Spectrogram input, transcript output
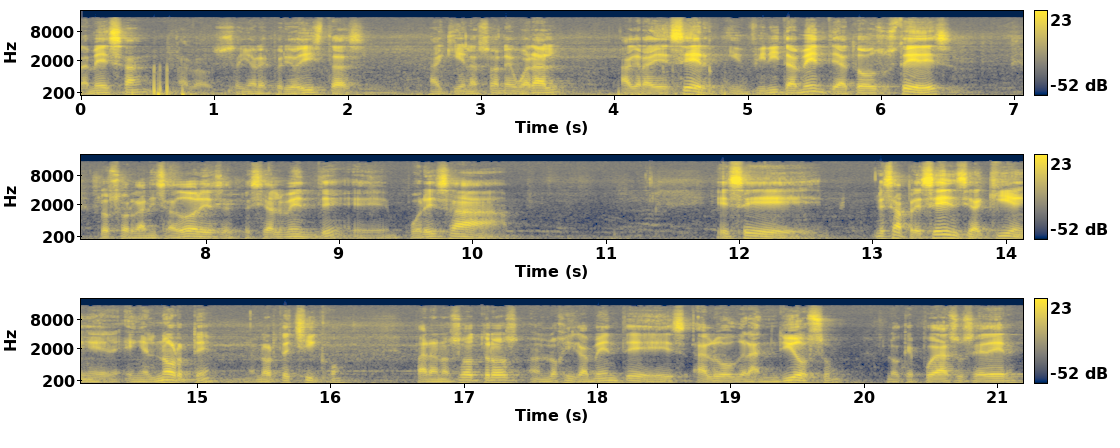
la mesa, a los señores periodistas aquí en la zona de Guaral, agradecer infinitamente a todos ustedes, los organizadores especialmente, eh, por esa, ese, esa presencia aquí en el, en el norte, en el norte chico. Para nosotros, lógicamente, es algo grandioso lo que pueda suceder.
